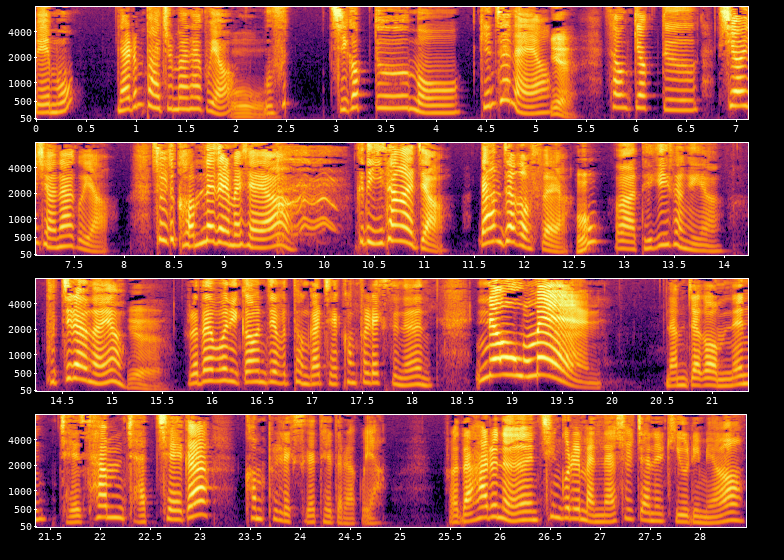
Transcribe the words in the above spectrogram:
외모 나름 봐줄만 하고요. 오. 우후. 직업도 뭐 괜찮아요. 예. 성격도 시원시원하고요. 술도 겁나 잘 마셔요. 근데 이상하죠? 남자가 없어요. 어? 와, 되게 이상해요. 붙질 않아요. 예. 그러다 보니까 언제부턴가 제 컴플렉스는 no man! 남자가 없는 제 삶 자체가 컴플렉스가 되더라고요. 그러다 하루는 친구를 만나 술잔을 기울이며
